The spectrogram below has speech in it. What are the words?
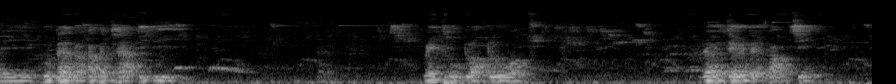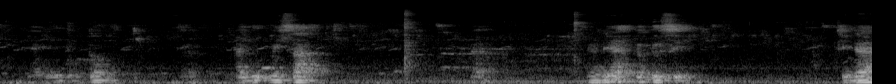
มีผู้ใต้บังคับบัญชาที่ดี ไม่ถูกหลอกลวงเดินเจอแต่ความจริง อย่างนี้เป็นต้นอายุไม่สั้นนะอันนี้ก็คือสิ่งที่ได้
